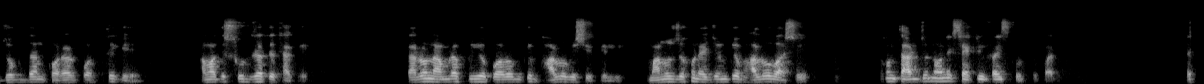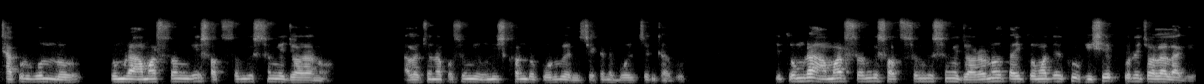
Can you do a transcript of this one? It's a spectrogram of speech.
যোগদান করার পর থেকে আমাদের শুধরাতে থাকে। কারণ আমরা প্রিয় পরমকে ভালোবেসে ফেলি। মানুষ যখন একজনকে ভালোবাসে, তখন তার জন্য অনেক স্যাক্রিফাইস করতে পারে। ঠাকুর বলল, তোমরা আমার সঙ্গে, সৎসঙ্গের সঙ্গে জড়ানো। আলোচনা প্রসঙ্গে উনিশ খণ্ড করবেন সেখানে বলছেন ঠাকুর, যে তোমরা আমার সঙ্গে, সৎসঙ্গের সঙ্গে জড়ানো, তাই তোমাদের খুব হিসেব করে চলা লাগে,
